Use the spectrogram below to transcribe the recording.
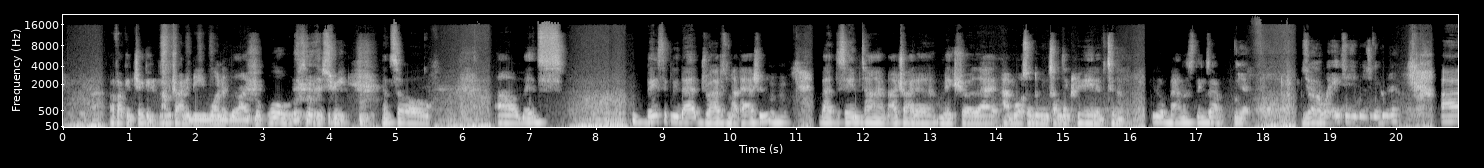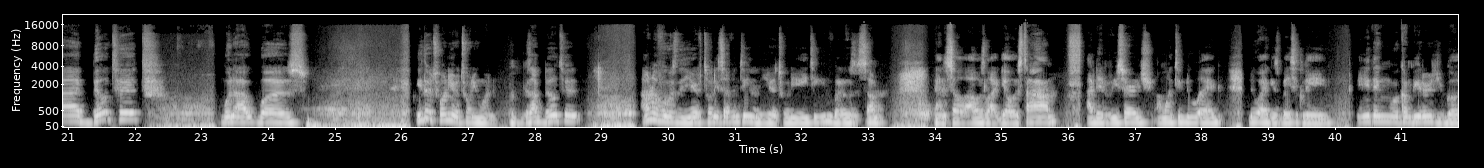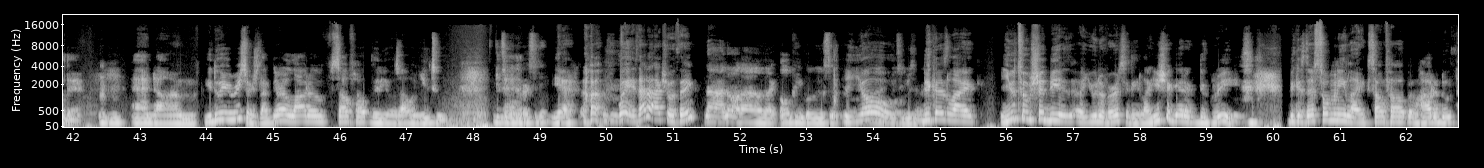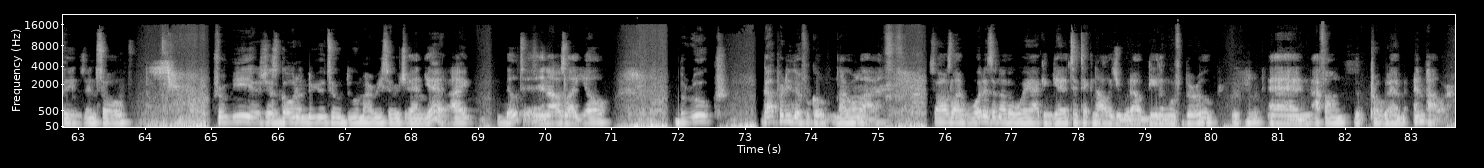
a fucking chicken i'm trying to be one of the like the wolves in the street and so um it's basically that drives my passion Mhm. but at the same time i try to make sure that i'm also doing something creative to you know balance things out Yeah. So Yeah. what age did you build your computer? I built it when I was either 20 or 21 Mhm. because I built it. I don't know if it was the year of 2017 or the year of 2018, but it was the summer. And so I was like, yo, it's time. I did research. I went to Newegg. Newegg is basically anything with computers, you go there Mhm. and um, you do your research. Like there are a lot of self help videos out on YouTube. YouTube And- University. Yeah. Wait, is that an actual thing? Nah, I know a lot of like old people used to. Yo, because like YouTube should be a, a university. Like you should get a degree because there's so many like self help and how to do things. And so for me, it was just going on YouTube, doing my research, and yeah, I built it. And I was like, yo, Baruch got pretty difficult. Not gonna lie. So I was like, what is another way I can get into technology without dealing with Baruch? Mm-hmm. And I found the program Empower.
